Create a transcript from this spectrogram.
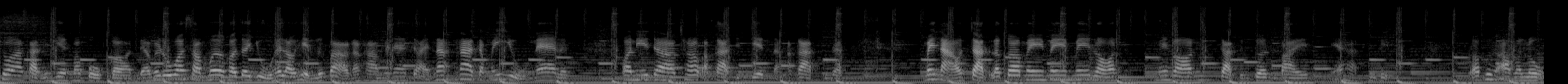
ช่วงอากาศเย็นๆมาปลูกก่อน เดี๋ยวไม่รู้ว่าซัมเมอร์เขาจะอยู่ให้เราเห็นหรือเปล่านะคะ ไม่แน่ใจนน่าจะไม่อยู่แน่เลย วันนี้จะชอบอากาศเย็นๆอากาศแบบไม่หนาวจัดแล้วก็ไม่ไม่ไม่ร้อน ไม่ร้อนจัดจนเกินไปเนี่ยค่ะทิวลิปก็เพิ่งเอามาลง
